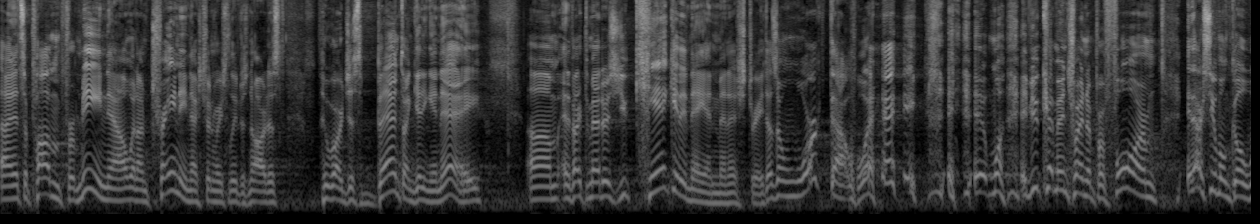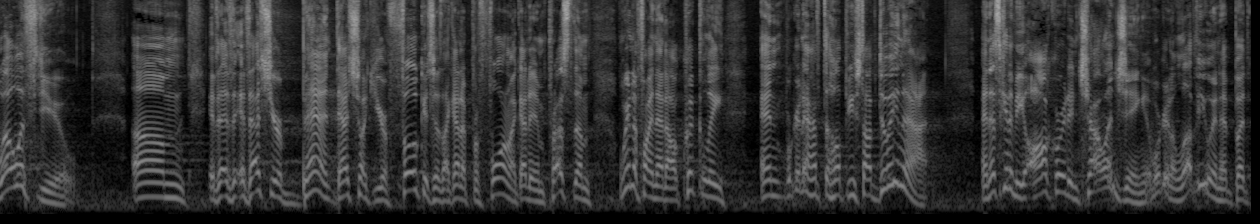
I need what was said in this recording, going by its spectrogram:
And it's a problem for me now when I'm training next generation leaders and artists who are just bent on getting an A. Um, the fact the matter is, you can't get an A in ministry. It doesn't work that way. It, it, if you come in trying to perform, it actually won't go well with you. Um, if, if, that's your bent, that's like your focus is I got to perform, I got to impress them, we're going to find that out quickly, and we're going to have to help you stop doing that. And that's going to be awkward and challenging, and we're going to love you in it. But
